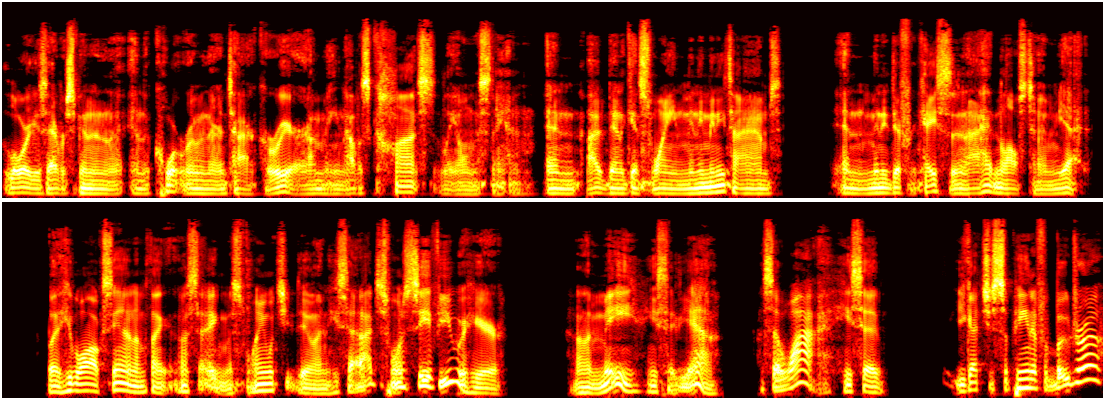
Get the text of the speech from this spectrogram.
lawyers ever spent in the, in the courtroom in their entire career. I mean, I was constantly on the stand, and I've been against Wayne many, many times in many different cases, and I hadn't lost him yet. But he walks in, I'm thinking, I say, Miss Wayne, what you doing? He said, I just want to see if you were here. I'm like, me? He said, yeah. I said, why? He said, you got your subpoena for Boudreaux?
